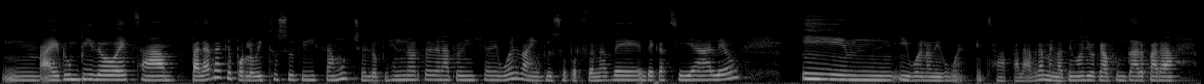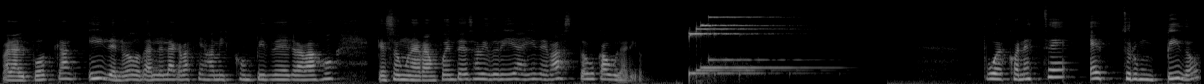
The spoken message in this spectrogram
mm, ha irrumpido esta palabra que por lo visto se utiliza mucho en lo que es el norte de la provincia de Huelva, incluso por zonas de, de Castilla-León. Y, mm, y bueno, digo, bueno, esta palabra me la tengo yo que apuntar para, para el podcast y de nuevo darle las gracias a mis compis de trabajo que son una gran fuente de sabiduría y de vasto vocabulario. Pues con este estrumpido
